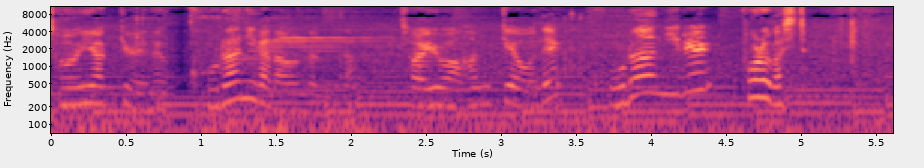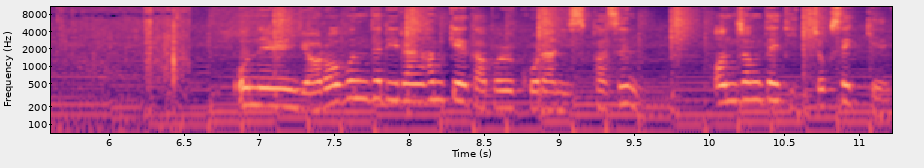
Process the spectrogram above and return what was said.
저희 학교에는 고라니가 나온답니다. 저희와 함께 오늘 고라니를 보러 가시죠. 오늘 여러분들이랑 함께 가볼 고라니 스팟은 언정대 뒤쪽 샛길,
